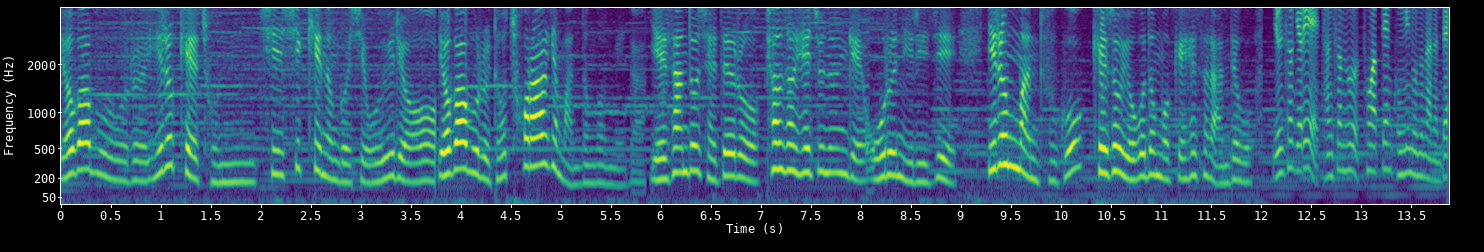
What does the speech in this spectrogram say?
여가부를 이렇게 존치시키는 것이 오히려 여가부를 더 초라하게 만든 겁니다. 예산도 제대로 편성해 주는 게 옳은 일이지 이름만 두고 계속 요거도 먹게 해서는 안 되고 윤석열이 당선 후 통합된 국민 운운하는데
